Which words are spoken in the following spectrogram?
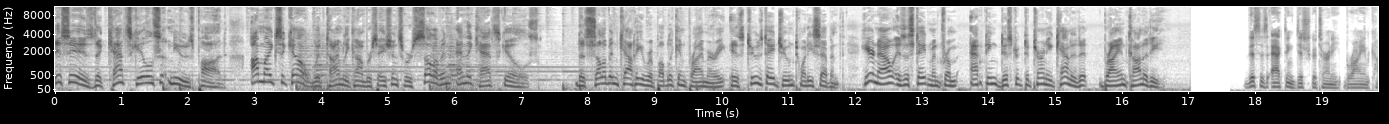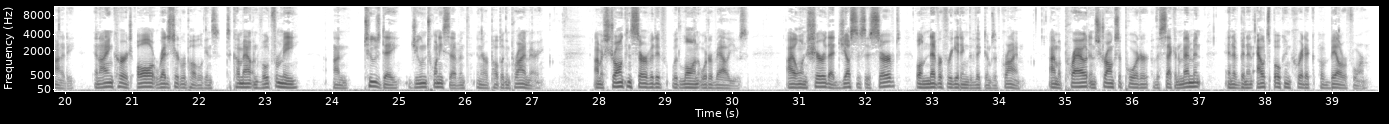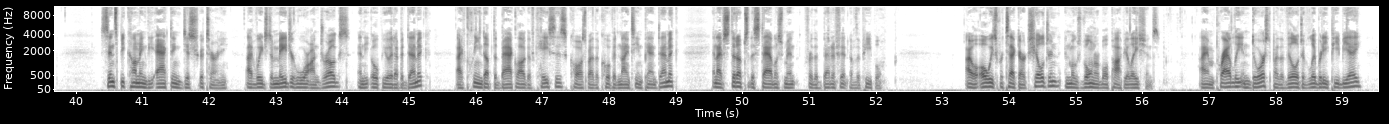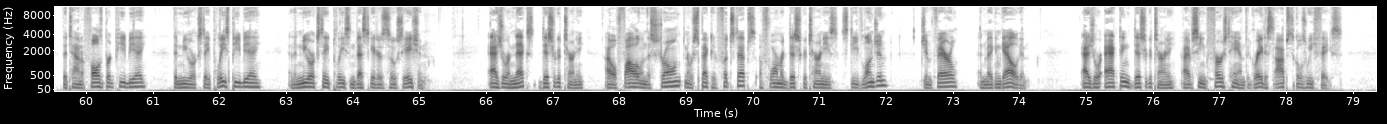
This is the Catskills News Pod. I'm Mike Sikel with timely conversations for Sullivan and the Catskills. The Sullivan County Republican primary is Tuesday, June 27th. Here now is a statement from acting district attorney candidate Brian Conaty. This is acting district attorney Brian Conaty, and I encourage all registered Republicans to come out and vote for me on Tuesday, June 27th in the Republican primary. I'm a strong conservative with law and order values. I will ensure that justice is served while never forgetting the victims of crime. I'm a proud and strong supporter of the Second Amendment and have been an outspoken critic of bail reform. Since becoming the acting district attorney, I've waged a major war on drugs and the opioid epidemic. I've cleaned up the backlog of cases caused by the COVID 19 pandemic, and I've stood up to the establishment for the benefit of the people. I will always protect our children and most vulnerable populations. I am proudly endorsed by the Village of Liberty PBA, the Town of Fallsburg PBA, the New York State Police PBA, and the New York State Police Investigators Association. As your next district attorney, I will follow in the strong and respected footsteps of former district attorneys Steve Lungen, Jim Farrell, and Meagan Galligan. As your acting district attorney, I have seen firsthand the greatest obstacles we face.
